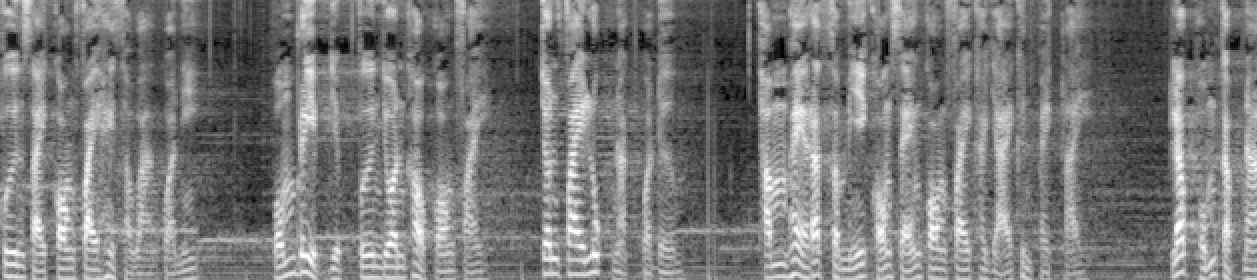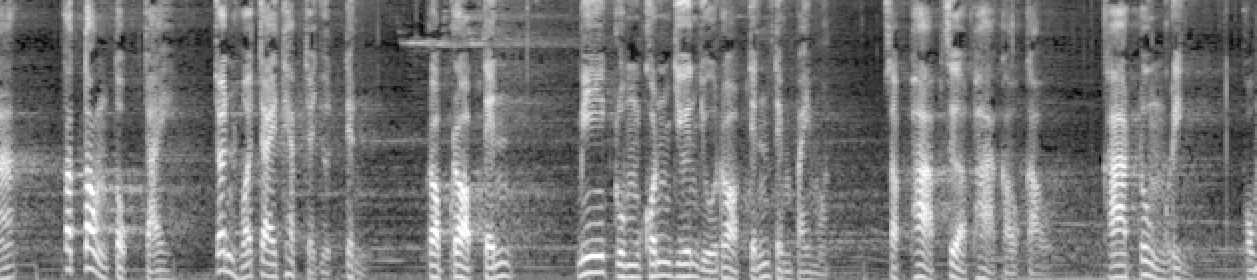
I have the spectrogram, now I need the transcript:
ฟืนใส่กองไฟให้สว่างกว่านี้ ผมรีบหยิบฟืนโยนเข้ากองไฟ จนไฟลุกหนักกว่าเดิมทำให้รัศมีของแสงกองไฟขยายขึ้นไปไกล แล้วผมกับน้าก็ต้องตกใจ จนหัวใจแทบจะหยุดเต้น รอบๆเต็นท์มีกลุ่มคนยืนอยู่รอบเต็นท์เต็มไปหมด สภาพเสื้อผ้าเก่าๆคาดรุ่งริ่ง ผม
